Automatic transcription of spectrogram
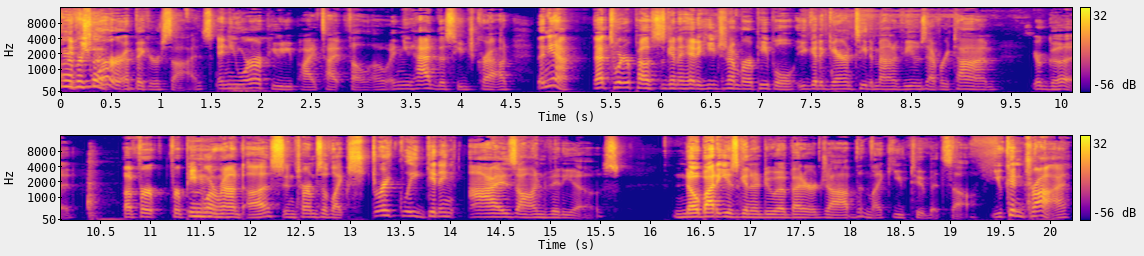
If you were a bigger size and you were a PewDiePie type fellow and you had this huge crowd, then yeah, that Twitter post is going to hit a huge number of people. You get a guaranteed amount of views every time. You're good. But for for people Mhm. around us in terms of like strictly getting eyes on videos, nobody is going to do a better job than like YouTube itself. You can try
